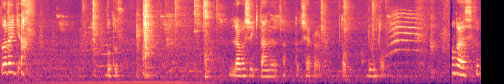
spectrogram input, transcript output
Story gel. Budur. Lavaşı iki tane şey yapıyorum. Tost. Dürüm tost. Ne oldu aşkım?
